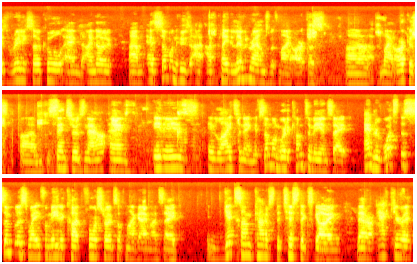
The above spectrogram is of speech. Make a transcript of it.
is really so cool, and I know um, as someone who's I, I've played 11 rounds with my Arccos, uh, my Arccos um, sensors now, and it is enlightening. If someone were to come to me and say, Andrew, what's the simplest way for me to cut four strokes off my game? I'd say, get some kind of statistics going that are accurate,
